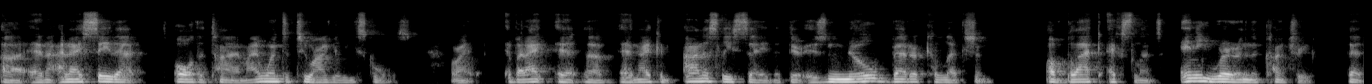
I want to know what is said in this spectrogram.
Uh, and and I say that all the time. I went to two Ivy League schools right? But I uh, and I can honestly say that there is no better collection of black excellence anywhere in the country that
